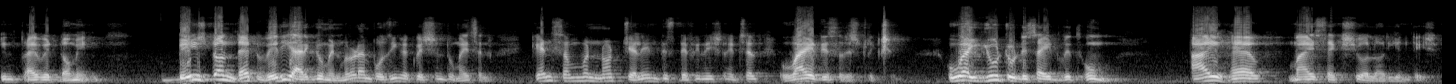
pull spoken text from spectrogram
in private domain. Based on that very argument, Lord, I'm posing a question to myself. Can someone not challenge this definition itself? Why this restriction? Who are you to decide with whom? I have my sexual orientation.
